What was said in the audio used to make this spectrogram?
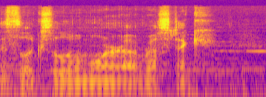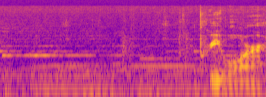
This looks a little more uh, rustic. Pre-war.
